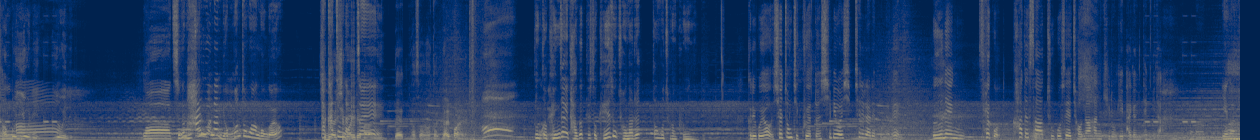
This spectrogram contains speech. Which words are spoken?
전부 251, 아. 2511. 와 지금 하루에만 많이 몇. 번 통화한 건가요? 다 12월 같은 날짜에. 15일에만 넷, 여섯, 여덟, 열 번을 그러니까 뭐네? 굉장히 다급해서 계속 전화를 했던 것처럼 보이는데. 그리고요 실종 직후였던 12월 17일 날에 보면은 은행 세 곳, 카드사 두 곳에 전화한 기록이 발견됩니다. 예감이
